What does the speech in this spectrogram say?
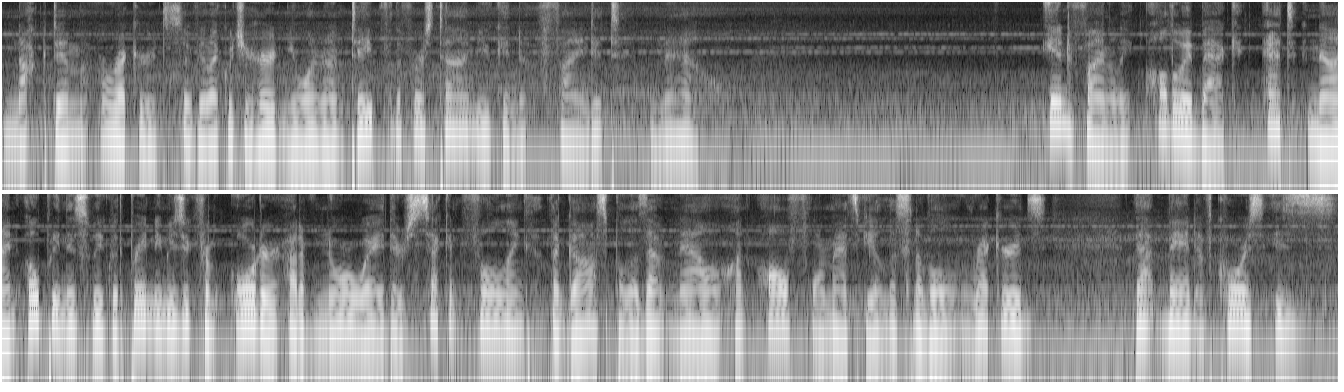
Noctem Records. So if you like what you heard and you want it on tape for the first time, you can find it now. And finally, all the way back at 9, opening this week with brand new music from Order out of Norway. Their second full length, The Gospel, is out now on all formats via listenable records. That band, of course, is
